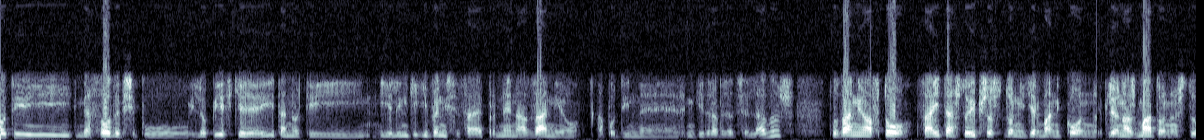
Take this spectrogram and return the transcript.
ότι η μεθόδευση που υλοποιήθηκε ήταν ότι η ελληνική κυβέρνηση θα έπαιρνε ένα δάνειο από την ε, Εθνική Τράπεζα της Ελλάδος. Το δάνειο αυτό θα ήταν στο ύψος των γερμανικών πλεονασμάτων στο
